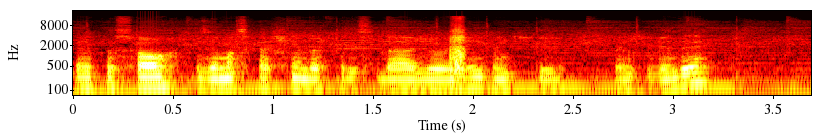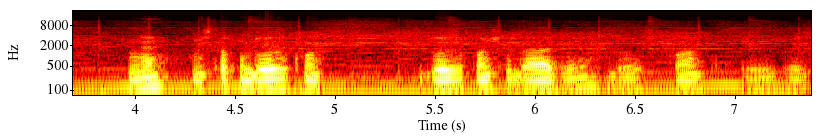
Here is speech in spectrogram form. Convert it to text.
E aí pessoal, fizemos as caixinhas da felicidade hoje aí pra gente, pra gente vender. Né? A gente tá com 12, 12 quantidades aí. 12, 4, 6, 8,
